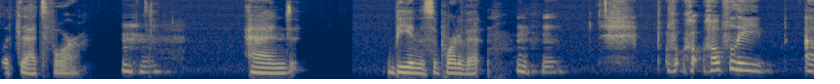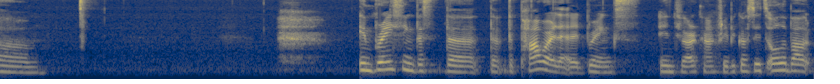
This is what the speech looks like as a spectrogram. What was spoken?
what that's for Mhm. and be in the support of it. Mhm. Hopefully um, embracing this the, the the power that it brings into our country because it's all about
